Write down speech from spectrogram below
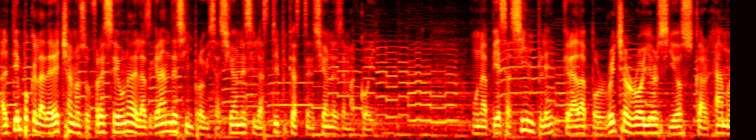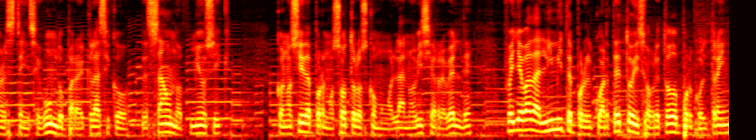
al tiempo que la derecha nos ofrece una de las grandes improvisaciones y las típicas tensiones de McCoy. Una pieza simple, creada por Richard Rogers y Oscar Hammerstein II para el clásico The Sound of Music, conocida por nosotros como La novicia rebelde, fue llevada al límite por el cuarteto y sobre todo por Coltrane,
